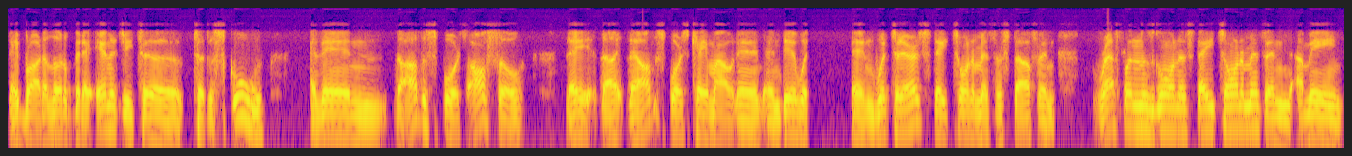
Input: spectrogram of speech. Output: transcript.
they brought a little bit of energy to to the school, and then the other sports also. They the, the other sports came out and and did what and went to their state tournaments and stuff, and wrestling is going to state tournaments, and I mean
